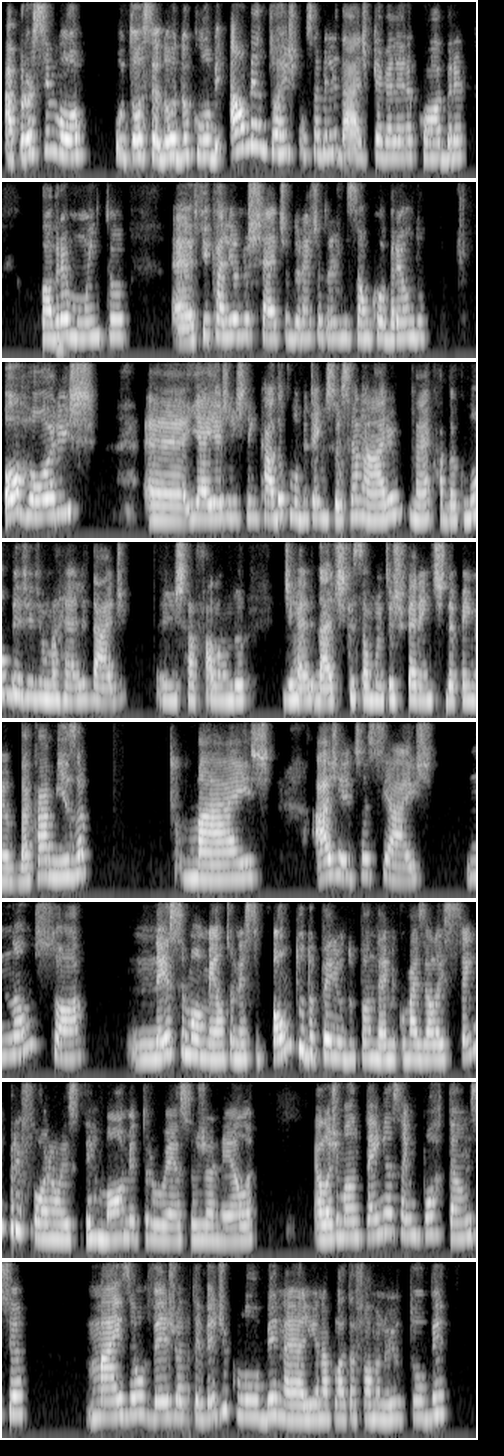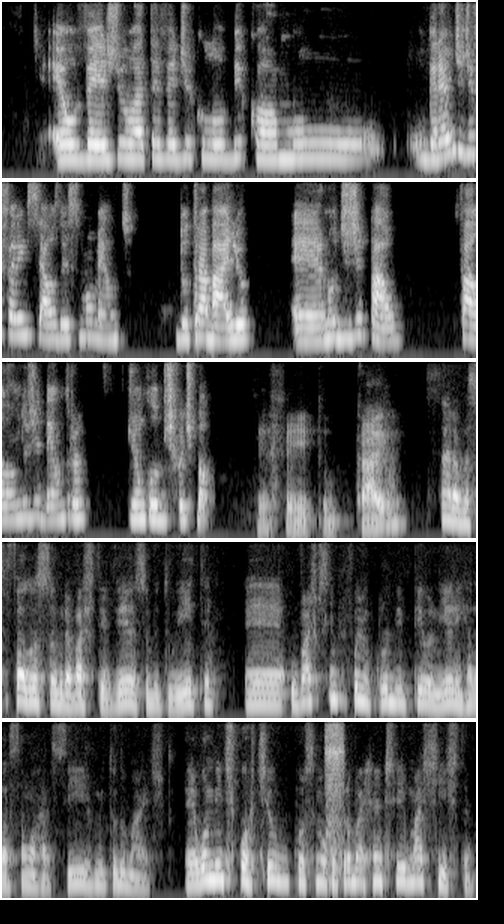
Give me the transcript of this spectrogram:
aproximou o torcedor do clube, aumentou a responsabilidade, porque a galera cobra, cobra muito, é, fica ali no chat durante a transmissão cobrando horrores. É, e aí a gente tem, cada clube tem o seu cenário, né? Cada clube vive uma realidade. A gente está falando de realidades que são muito diferentes dependendo da camisa, mas as redes sociais, não só nesse momento, nesse ponto do período pandêmico, mas elas sempre foram esse termômetro, essa janela, elas mantêm essa importância mas eu vejo a TV de clube, né, ali na plataforma no YouTube, eu vejo a TV de clube como o grande diferencial desse momento do trabalho é, no digital, falando de dentro de um clube de futebol. Perfeito. Caio? Sara, você falou sobre a Vasco TV, sobre o Twitter. É, o Vasco sempre foi um clube pioneiro em relação ao racismo e tudo mais. É, o ambiente esportivo possui uma cultura bastante machista.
